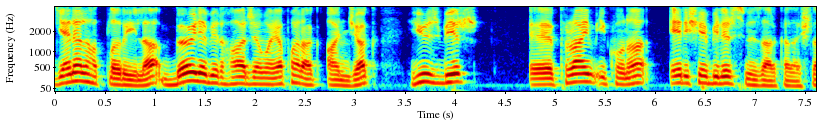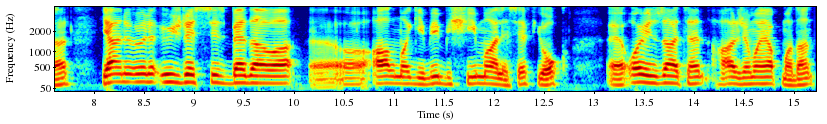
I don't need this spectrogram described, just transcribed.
Genel hatlarıyla böyle bir harcama yaparak ancak 101 e, Prime ikona erişebilirsiniz arkadaşlar. Yani öyle ücretsiz bedava e, alma gibi bir şey maalesef yok. E, oyun zaten harcama yapmadan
